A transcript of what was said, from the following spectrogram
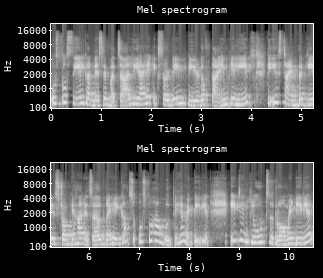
उसको सेल करने से बचा लिया है एक सर्टेन पीरियड ऑफ़ टाइम के लिए कि इस टाइम तक ये स्टॉक यहाँ रिज़र्व रहेगा। सो उसको हम बोलते हैं material it includes raw material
